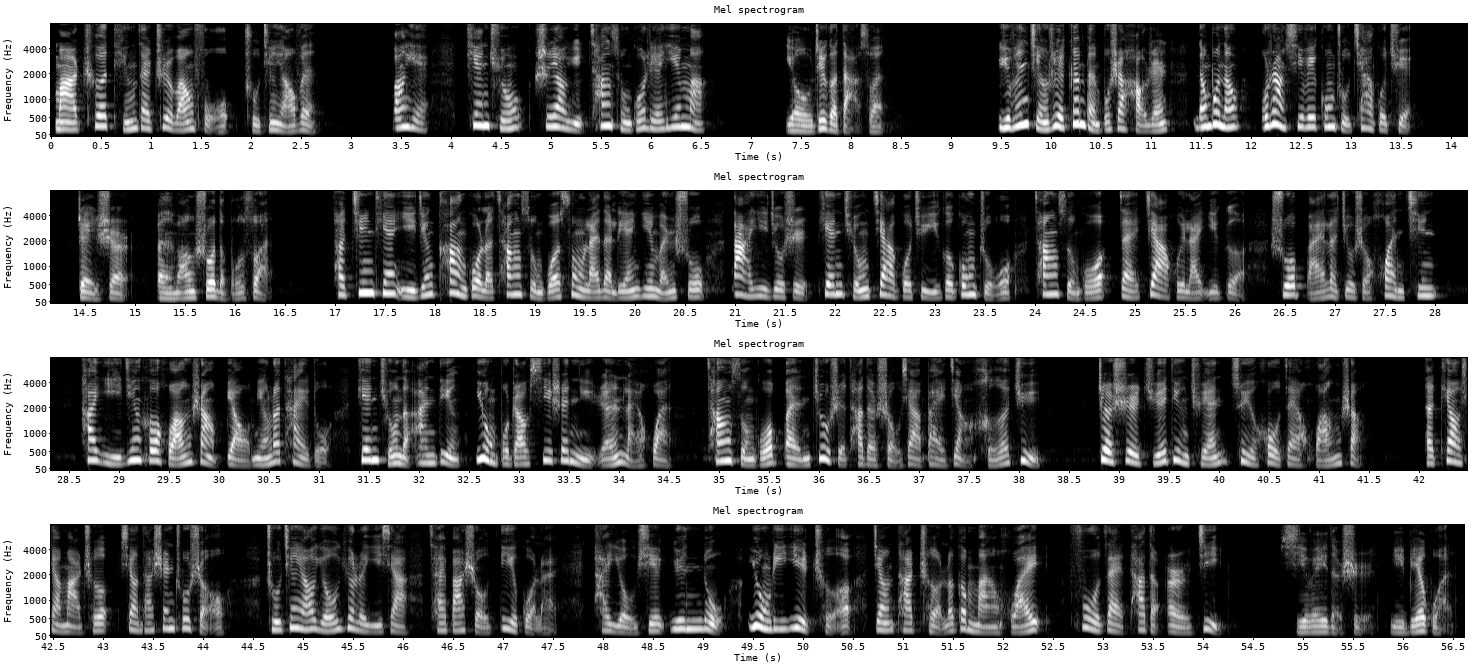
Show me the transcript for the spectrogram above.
马车停在智王府，楚清瑶问：“王爷，天穹是要与苍隼国联姻吗？”“有这个打算。”“宇文景睿根本不是好人，能不能不让熹微公主嫁过去？”“这事儿本王说的不算。”他今天已经看过了苍隼国送来的联姻文书，大意就是天穹嫁过去一个公主，苍隼国再嫁回来一个，说白了就是换亲。他已经和皇上表明了态度，天穹的安定用不着牺牲女人来换。苍隼国本就是他的手下败将，何惧？这事决定权最后在皇上。他跳下马车，向他伸出手。楚清瑶犹豫了一下，才把手递过来。他有些晕怒，用力一扯，将他扯了个满怀，附在他的耳际。细微的事你别管。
